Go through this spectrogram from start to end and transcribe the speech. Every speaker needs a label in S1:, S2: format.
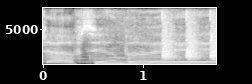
S1: myself to believe.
